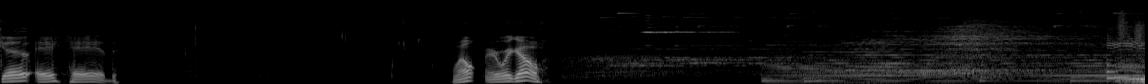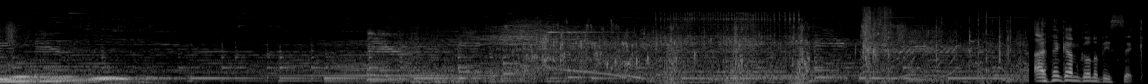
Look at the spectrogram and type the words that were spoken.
go ahead. Well, here we go. I think I'm gonna be sick.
